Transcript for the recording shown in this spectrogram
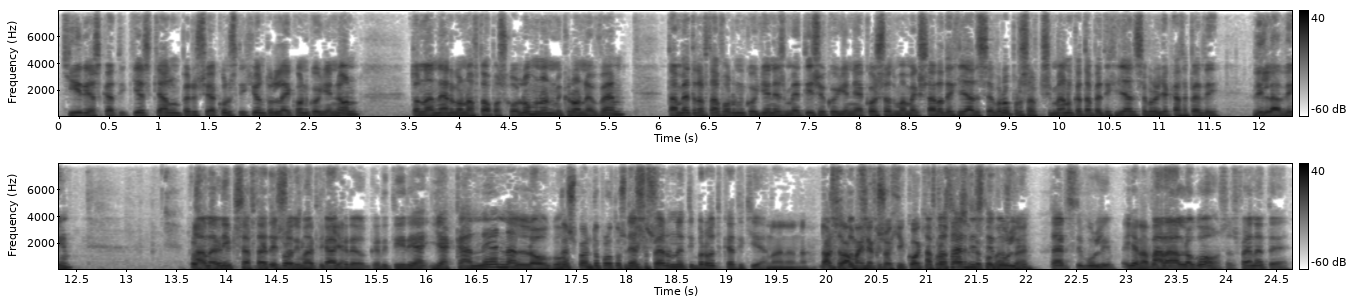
κύριας κατοικίας και άλλων περιουσιακών στοιχείων των λαϊκών οικογενειών των ανέργων αυτοαπασχολούμενων, μικρών ΕΒΕΜ. Τα μέτρα αυτά αφορούν οικογένειες με ετήσιο οικογενειακό εισόδημα μέχρι 40.000 ευρώ προς αυξημένο κατά 5.000 ευρώ για κάθε παιδί. Δηλαδή, Πώς αν να ανοίξεις παίρνει αυτά τα για την πρώτη εισοδηματικά κατοικία. κρε- κριτήρια, για κανένα λόγο Δεν σου παίρνουν το πρώτο δεν σπίτι σου σου. παίρνουν την πρώτη κατοικία. Ναι, ναι, ναι. Πώς Αυτό θα το άμα είναι ψηφίσουν. εξοχικό και Αυτό θα προφάσεις, έρθει στη ενδεχομένως, Βουλή. ναι. Θα έρθει στη Βουλή. Ε, για να δούμε. Παραλογό, σας φαίνεται;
